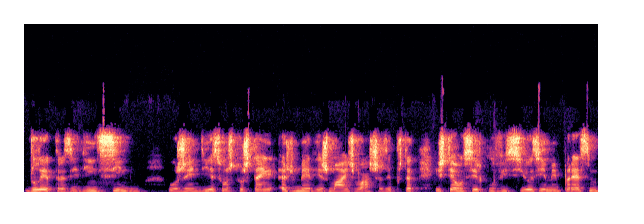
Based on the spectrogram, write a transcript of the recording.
de letras e de ensino hoje em dia são as pessoas que têm as médias mais baixas e, portanto, isto é um círculo vicioso e a mim parece-me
